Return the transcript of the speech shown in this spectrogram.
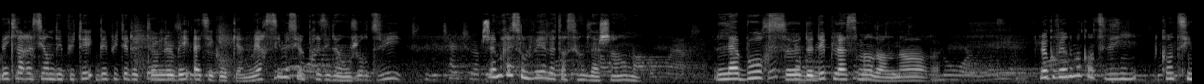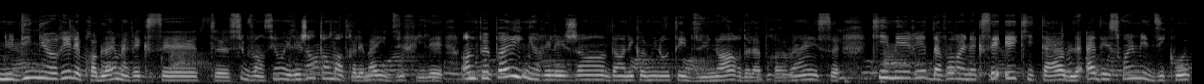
Déclaration de député, député de Thunder Bay, Atikokan. Merci, Monsieur le Président. Aujourd'hui, j'aimerais soulever à l'attention de la Chambre la bourse de déplacement dans le Nord. Le gouvernement continue, continue d'ignorer les problèmes avec cette subvention et les gens tombent entre les mailles du filet. On ne peut pas ignorer les gens dans les communautés du nord de la province qui méritent d'avoir un accès équitable à des soins médicaux,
